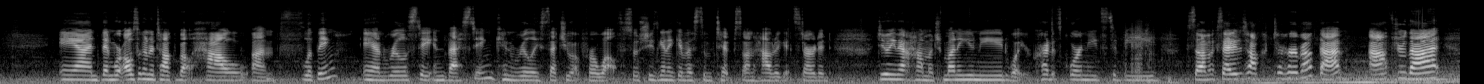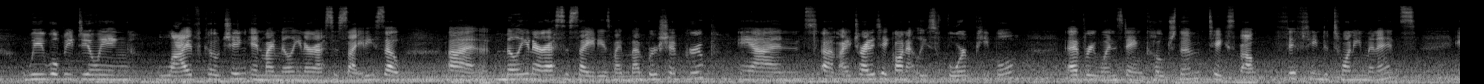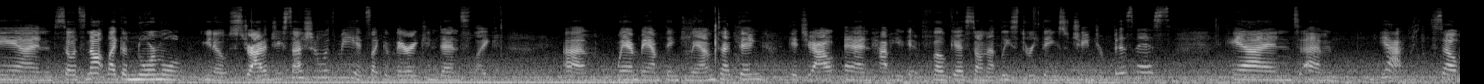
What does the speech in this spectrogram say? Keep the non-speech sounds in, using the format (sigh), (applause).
And then we're also going to talk about how um, flipping and real estate investing can really set you up for wealth. So she's going to give us some tips on how to get started doing that, how much money you need, what your credit score needs to be. So I'm excited to talk to her about that. After that, we will be doing live coaching in my Millionairess Society. So uh, Millionaire Society is my membership group, and um, I try to take on at least four people every Wednesday and coach them. It takes about 15 to 20 minutes. And so it's not like a normal, you know, strategy session with me. It's like a very condensed, like, um, wham bam, thank you ma'am type thing. Get you out and have you get focused on at least three things to change your business. And um, yeah, so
